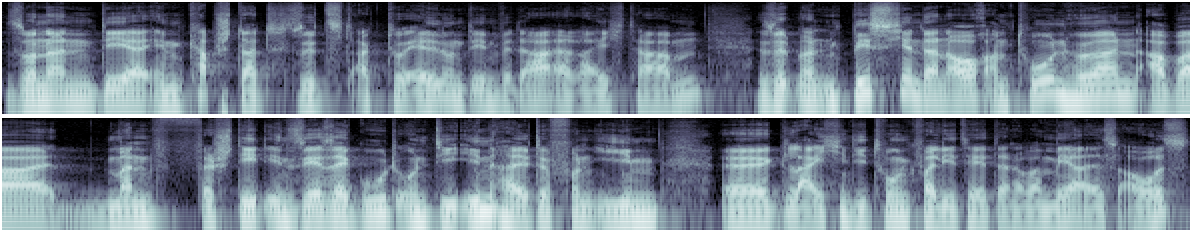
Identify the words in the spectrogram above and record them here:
sondern der in Kapstadt sitzt aktuell und den wir da erreicht haben. Das wird man ein bisschen dann auch am Ton hören, aber man versteht ihn sehr, sehr gut und die Inhalte von ihm äh, gleichen die Tonqualität dann aber mehr als aus.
